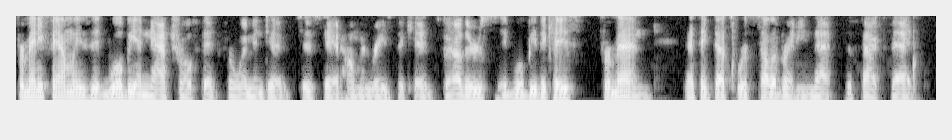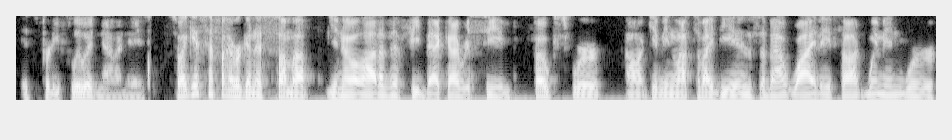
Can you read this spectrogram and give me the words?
for many families, it will be a natural fit for women to, to stay at home and raise the kids, but others, it will be the case for men. I think that's worth celebrating that the fact that it's pretty fluid nowadays. So I guess if I were going to sum up, you know, a lot of the feedback I received folks were uh, giving lots of ideas about why they thought women were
